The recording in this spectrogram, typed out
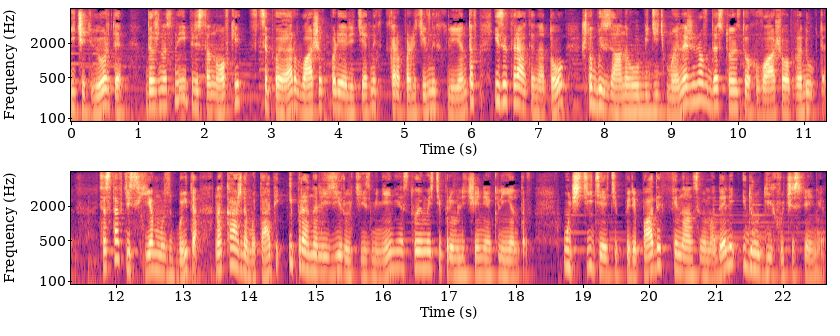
И четвертое – должностные перестановки в ЦПР ваших приоритетных корпоративных клиентов и затраты на то, чтобы заново убедить менеджеров в достоинствах вашего продукта – Составьте схему сбыта на каждом этапе и проанализируйте изменения стоимости привлечения клиентов. Учтите эти перепады в финансовой модели и других вычислениях.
